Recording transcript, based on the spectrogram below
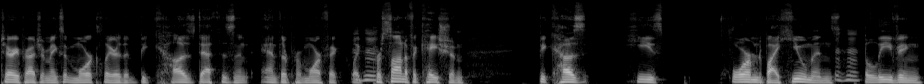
Terry Pratchett makes it more clear that because death isn't anthropomorphic, like Mhm. personification, because he's formed by humans Mhm. believing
